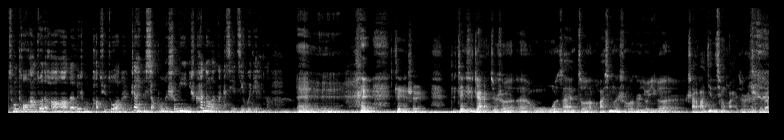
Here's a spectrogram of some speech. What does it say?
从投行做得好好的，为什么跑去做这样一个小众的生意？你是看到了哪些机会点呢？哎，嘿，这个事儿，这真是这样，就是说，呃，我我在做华兴的时候，那有一个傻了吧唧的情怀，就是这个，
